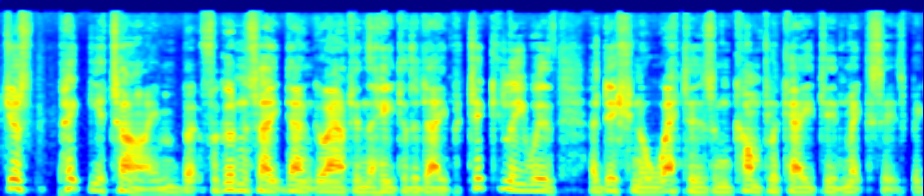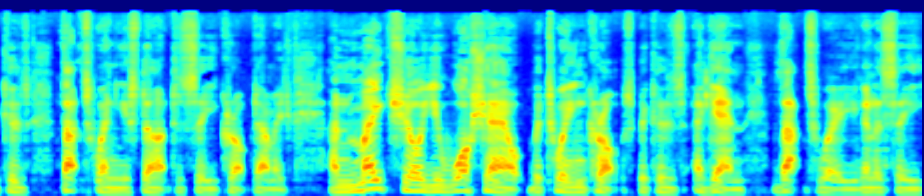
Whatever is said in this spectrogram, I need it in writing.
just pick your time time, but for goodness sake, don't go out in the heat of the day, particularly with additional wetters and complicated mixes, because that's when you start to see crop damage. And make sure you wash out between crops, because again, that's where you're going to see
